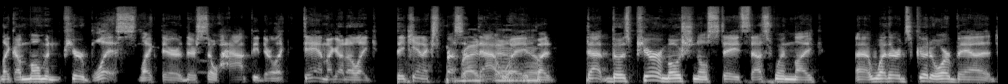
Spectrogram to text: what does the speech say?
like a moment of pure bliss. Like they're they're so happy. They're like, damn, I gotta like they can't express it it that down, way. yeah. But that those pure emotional states, that's when like uh, whether it's good or bad,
